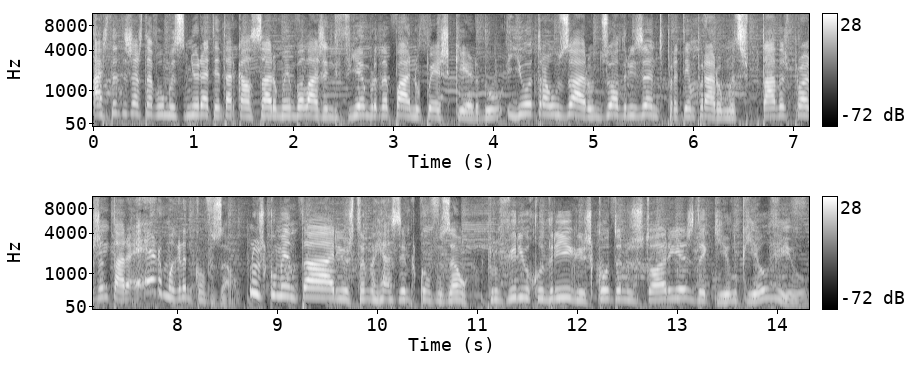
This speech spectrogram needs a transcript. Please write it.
Às tantas já estava uma senhora a tentar calçar uma embalagem de fiambre da pá no pé esquerdo e outra a usar um desodorizante para temperar umas espetadas para o jantar. Era uma grande confusão. Nos comentários também há sempre confusão. Porfírio Rodrigues conta-nos histórias daquilo que ele viu.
